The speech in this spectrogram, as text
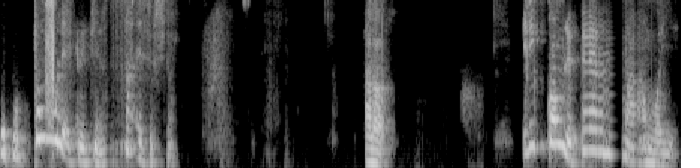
c'est pour tous les chrétiens, sans exception. Alors, il dit, comme le Père m'a envoyé,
